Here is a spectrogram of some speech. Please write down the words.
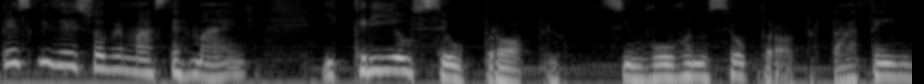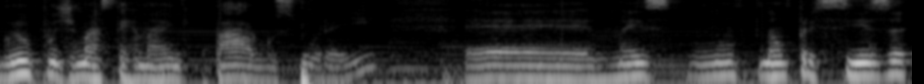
Pesquisei sobre Mastermind e cria o seu próprio, se envolva no seu próprio, tá? Tem grupos de Mastermind pagos por aí. É, mas não, não precisa.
